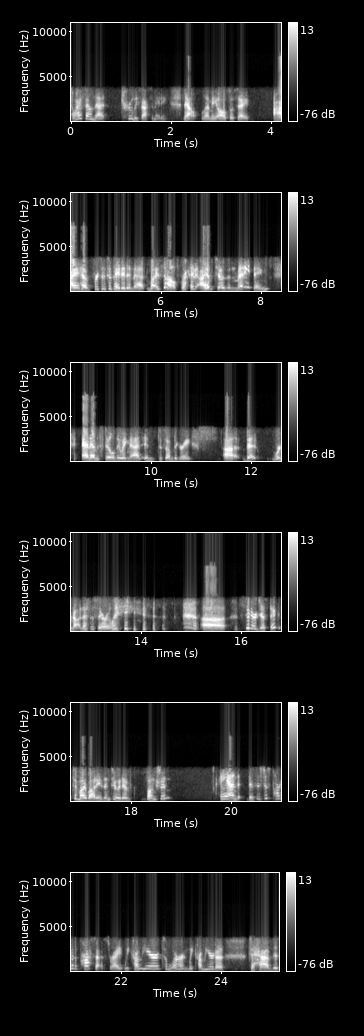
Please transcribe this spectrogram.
So I found that truly fascinating. Now, let me also say, I have participated in that myself, right? I have chosen many things and am still doing that in to some degree uh, that were not necessarily uh, synergistic to my body's intuitive function. And this is just part of the process, right? We come here to learn. We come here to to have this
